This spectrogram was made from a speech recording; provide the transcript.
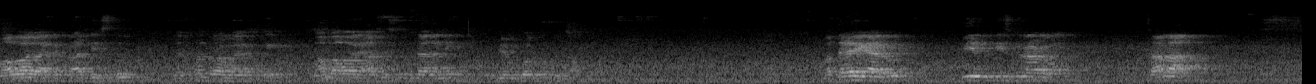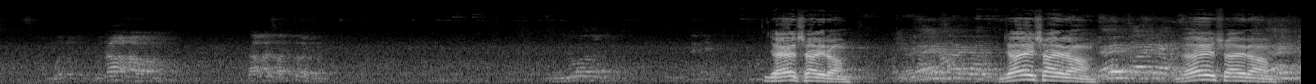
బాబా గారిని ప్రార్థిస్తూ లక్ష్మణరావు గారికి బాబా వారి ఆశిస్తుంటారని మేము కోరుకుంటున్నాం. మద్దరయ్య గారు వీరిని తీసుకురావడం చాలా ఉదాహరణ చాలా సంతోషం. జయ సాయిరామ్. జయ సాయిరామ్. జయ సాయిరామ్.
